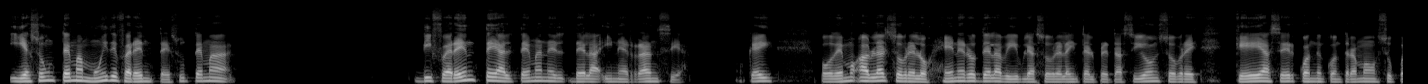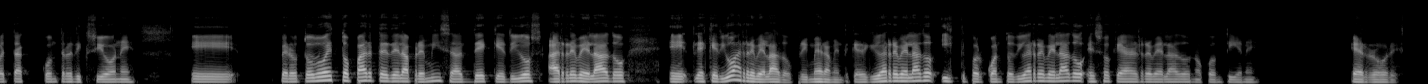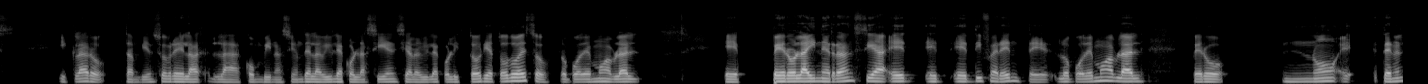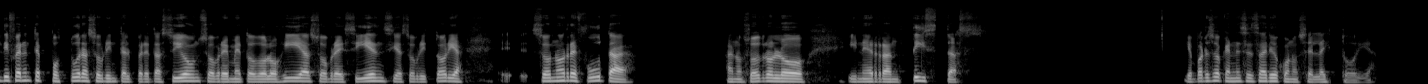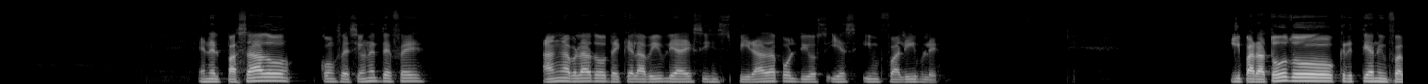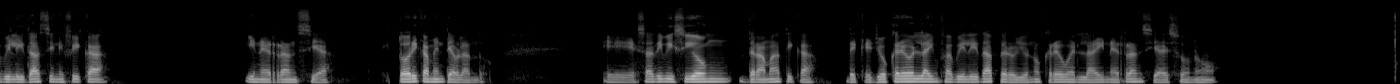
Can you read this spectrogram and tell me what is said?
Y eso es un tema muy diferente, es un tema diferente al tema de la inerrancia. ¿ok? Podemos hablar sobre los géneros de la Biblia, sobre la interpretación, sobre qué hacer cuando encontramos supuestas contradicciones. eh, pero todo esto parte de la premisa de que Dios ha revelado, eh, de que Dios ha revelado, primeramente, que Dios ha revelado y que por cuanto Dios ha revelado, eso que ha revelado no contiene errores. Y claro, también sobre la, combinación de la Biblia con la ciencia, la Biblia con la historia, todo eso lo podemos hablar, eh, pero la inerrancia es diferente, lo podemos hablar, pero no eh, tener diferentes posturas sobre interpretación, sobre metodología, sobre ciencia, sobre historia, eh, eso no refuta a nosotros los inerrantistas. Y es por eso que es necesario conocer la historia. En el pasado, confesiones de fe han hablado de que la Biblia es inspirada por Dios y es infalible. Y para todo cristiano, infabilidad significa inerrancia, históricamente hablando. Eh, esa división dramática de que yo creo en la infabilidad, pero yo no creo en la inerrancia, eso no.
